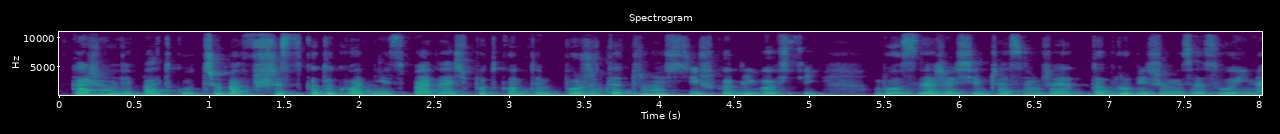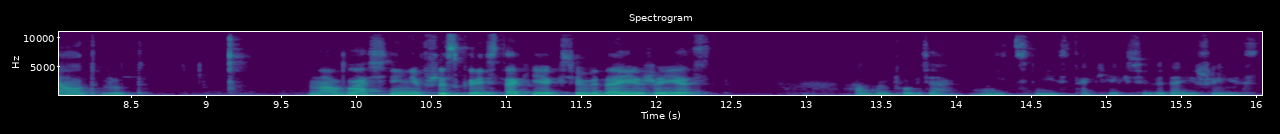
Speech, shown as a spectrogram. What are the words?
W każdym wypadku trzeba wszystko dokładnie zbadać pod kątem pożyteczności i szkodliwości, bo zdarza się czasem, że dobro bierzemy za zło i na odwrót. No właśnie, nie wszystko jest takie, jak się wydaje, że jest. Abym powiedziała, nic nie jest takie, jak się wydaje, że jest.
